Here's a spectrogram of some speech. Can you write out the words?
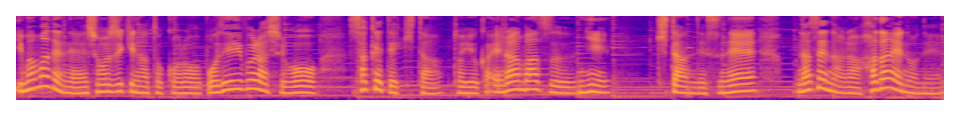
今までね正直なところボディブラシを避けてきたというか選ばずに来たんですね。なぜなら肌へのね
